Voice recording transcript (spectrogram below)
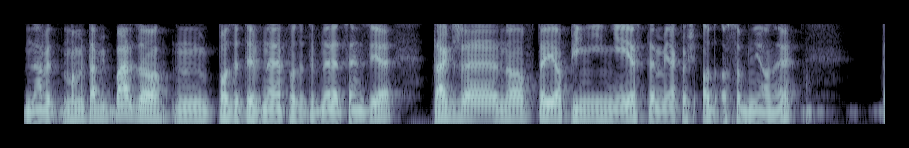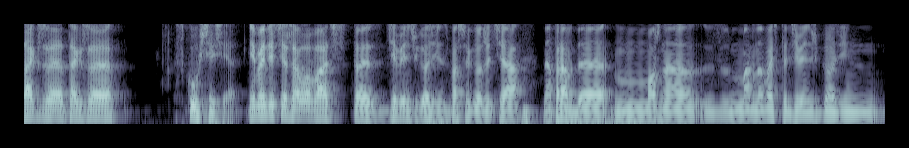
nawet momentami bardzo yy, pozytywne, pozytywne recenzje, także no, w tej opinii nie jestem jakoś odosobniony. Także, także skuście się. Nie będziecie żałować, to jest 9 godzin z waszego życia. Naprawdę można zmarnować te 9 godzin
